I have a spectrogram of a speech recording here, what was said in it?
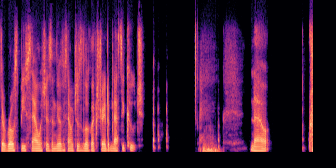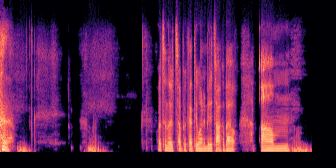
the roast beef sandwiches and the other sandwiches look like straight up nasty cooch. Now, what's another topic that they wanted me to talk about? Um,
